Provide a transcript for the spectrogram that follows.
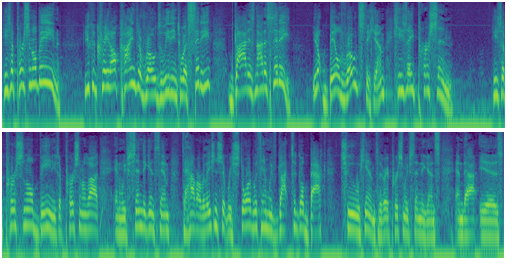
He's a personal being. You could create all kinds of roads leading to a city. God is not a city. You don't build roads to him. He's a person. He's a personal being. He's a personal God. And we've sinned against him. To have our relationship restored with him, we've got to go back to him, to the very person we've sinned against. And that is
